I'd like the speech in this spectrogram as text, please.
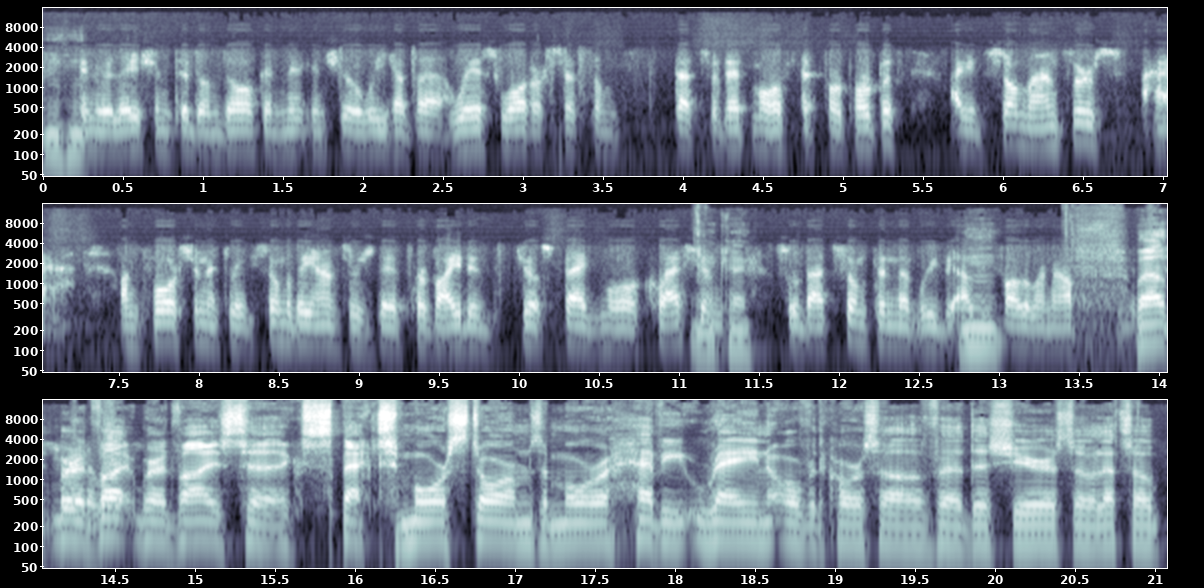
mm-hmm. in relation to Dundalk, and making sure we have a wastewater system that's a bit more fit for purpose. I have some answers. Unfortunately, some of the answers they've provided just beg more questions. Okay. So that's something that we, I'll be mm. following up. Well, we're, advi- we're advised to expect more storms and more heavy rain over the course of uh, this year. So let's hope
